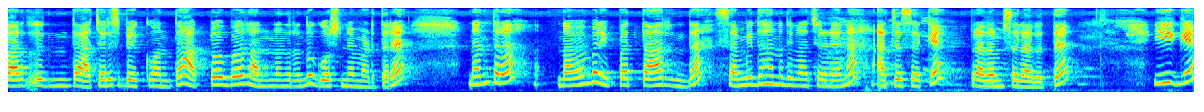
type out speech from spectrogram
ಭಾರತದಾದ್ಯಂತ ಆಚರಿಸಬೇಕು ಅಂತ ಅಕ್ಟೋಬರ್ ಹನ್ನೊಂದರಂದು ಘೋಷಣೆ ಮಾಡ್ತಾರೆ. ನಂತರ ನವೆಂಬರ್ ಇಪ್ಪತ್ತಾರರಿಂದ ಸಂವಿಧಾನ ದಿನಾಚರಣೆಯನ್ನು ಆಚರಿಸೋಕ್ಕೆ ಪ್ರಾರಂಭಿಸಲಾಗುತ್ತೆ. ಹೀಗೆ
